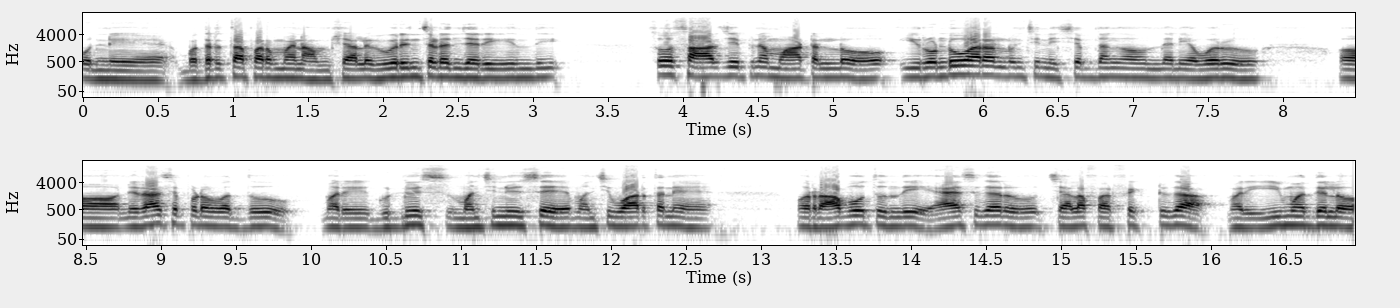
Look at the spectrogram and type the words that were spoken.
కొన్ని భద్రతాపరమైన అంశాలు వివరించడం జరిగింది. సో సార్ చెప్పిన మాటల్లో ఈ రెండు వారాల నుంచి నిశ్శబ్దంగా ఉందని ఎవరు నిరాశపడవద్దు. మరి గుడ్ న్యూస్ మంచి న్యూసే మంచి వార్తనే మరి రాబోతుంది. యాస్ గారు చాలా పర్ఫెక్ట్గా మరి ఈ మధ్యలో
